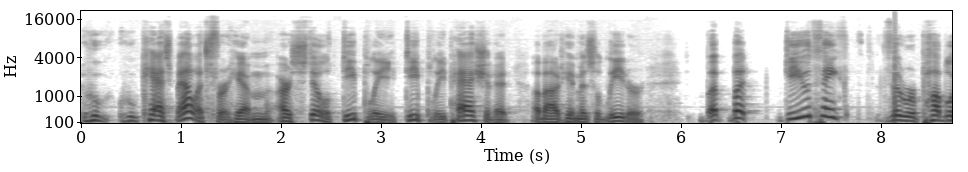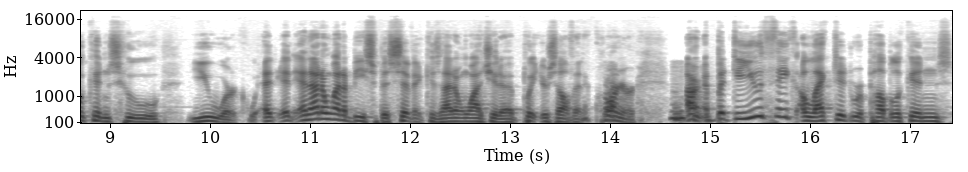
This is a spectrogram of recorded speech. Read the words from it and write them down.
who, who cast ballots for him are still deeply, deeply passionate about him as a leader. But, but do you think the Republicans who you work with, and, and I don't want to be specific because I don't want you to put yourself in a corner. But do you think elected Republicans,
